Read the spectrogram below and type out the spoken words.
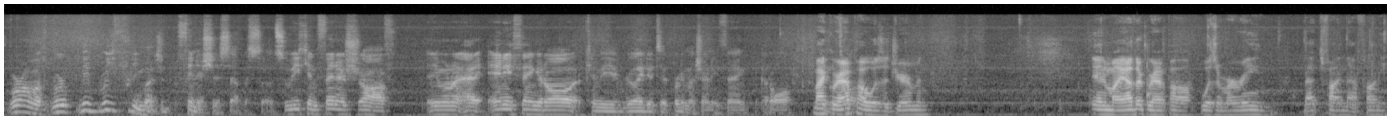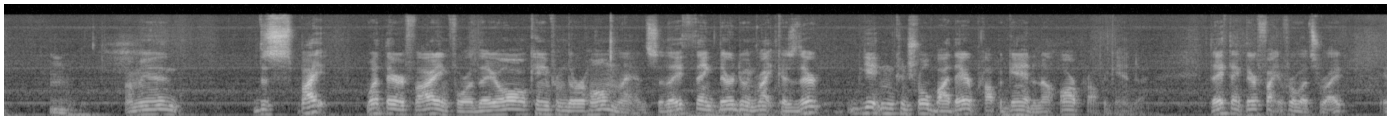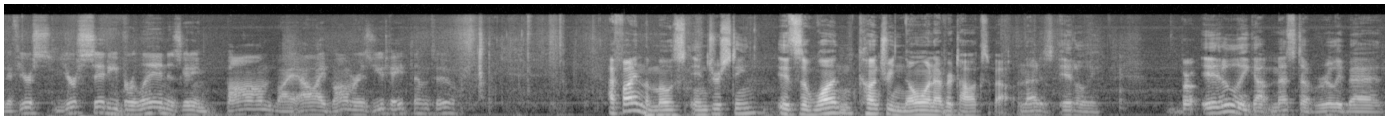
we're almost we're we we pretty much finished this episode, so we can finish off. Anyone want to add anything at all? It can be related to pretty much anything at all. My Any grandpa thought? was a German, and my other grandpa was a Marine. That's find that funny. Mm. I mean, despite what they're fighting for. They all came from their homelands, so they think they're doing right because they're getting controlled by their propaganda, not our propaganda. They think they're fighting for what's right. And if your your city, Berlin, is getting bombed by Allied bombers, you'd hate them too. I find the most interesting is the one country no one ever talks about, and that is Italy. Bro, Italy got messed up really bad.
